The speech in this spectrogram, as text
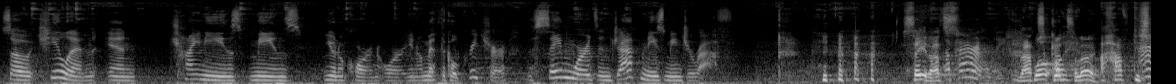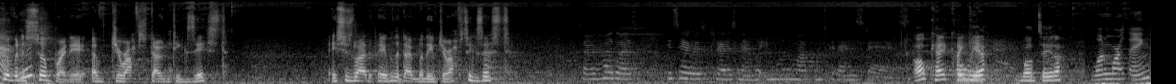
So, Qilin in Chinese means unicorn or you know mythical creature. The same words in Japanese mean giraffe. See, that's Apparently. that's Well, good I, to know. I have discovered a subreddit of giraffes don't exist. It's just like the people that don't believe giraffes exist. So, hi guys, this area is closed now, but you're more than welcome to go downstairs. Okay, cool. Thank. Yeah, we'll do that. One more thing.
